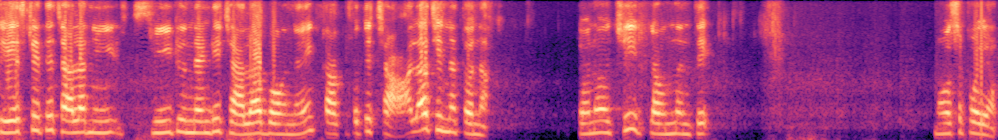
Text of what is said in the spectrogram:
taste అయితే చాలా నీ స్వీట్ ఉందండి చాలా బాగున్నాయి. కాకపోతే చాలా చిన్న తొన. తొన వచ్చి ఇట్లా ఉందంతే. మోసపోయాం.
